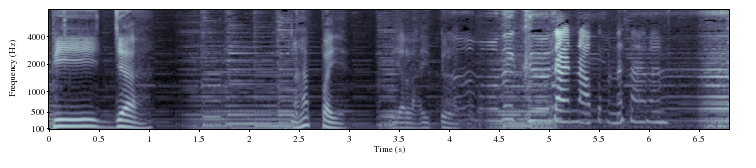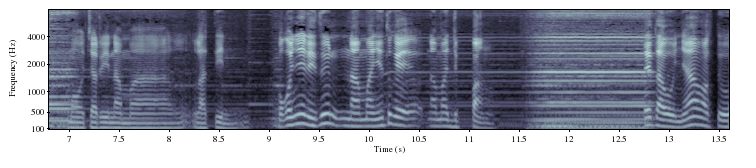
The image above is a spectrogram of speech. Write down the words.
pija nah, apa ya iyalah itulah Dan aku penasaran. mau cari nama Latin pokoknya itu namanya itu kayak nama Jepang. Saya tahunya waktu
